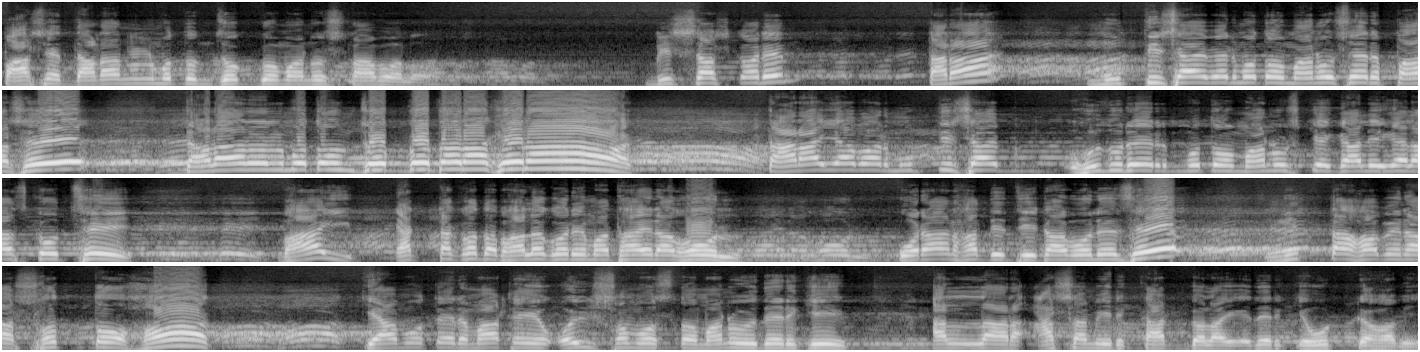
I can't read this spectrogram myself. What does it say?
পাশে দাঁড়ানোর মতন যোগ্য মানুষ না বলো। বিশ্বাস করেন, তারা মুফতি সাহেবের মতো মানুষের পাশে দাঁড়ানোর মতন যোগ্যতা রাখে না। তারাই আবার মুফতি সাহেব, হুজুরের মতো মানুষকে গালিগালাজ করছে। ভাই, একটা কথা ভালো করে মাথায় রাখুন। কোরআন হাতে যেটা বলেছে, মিথ্যা হবে না, সত্য হক। কিয়ামতের মাঠে ওই সমস্ত মানুষদেরকে আল্লাহর আসামির কাঠগলায় এদেরকে উঠতে হবে।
